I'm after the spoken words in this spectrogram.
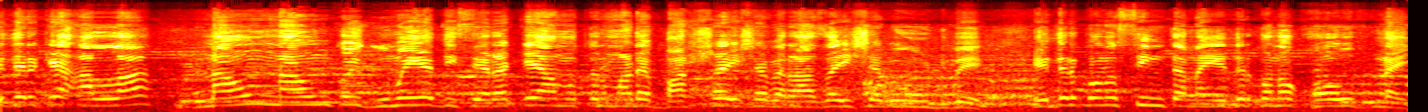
এদেরকে আল্লাহ নাউম নাউম কই ঘুমাইয়া দিছে। এরা কেয়ামতের মাঠে বাদশাহ হিসাবে, রাজা হিসাবে উঠবে। এদের কোনো চিন্তা নাই, এদের কোনো খৌফ নাই।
